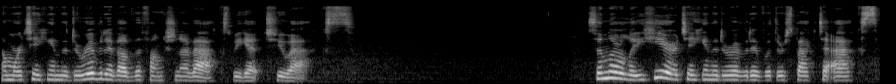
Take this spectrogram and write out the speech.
And we're taking the derivative of the function of x. We get 2x. Similarly here, taking the derivative with respect to x,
